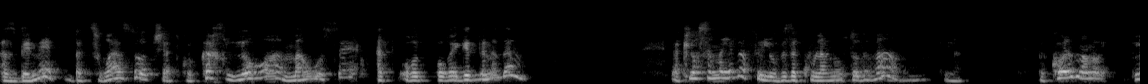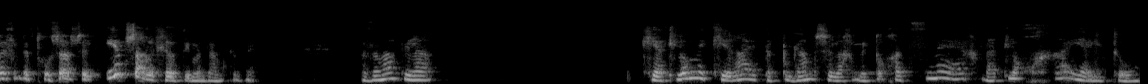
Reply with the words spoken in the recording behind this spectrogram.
אז באמת, בצורה הזאת, שאת כל כך לא רואה מה הוא עושה, את הורגת בן אדם. ואת לא שמה לב אפילו, וזה כולנו אותו דבר. וכל הזמן הולכת בתחושה של אי אפשר לחיות עם אדם כזה. אז אמרתי לה, כי את לא מכירה את הפגם שלך בתוך עצמך, ואת לא חיה איתו.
